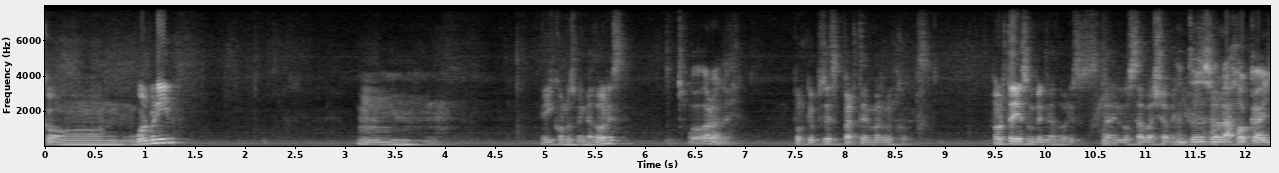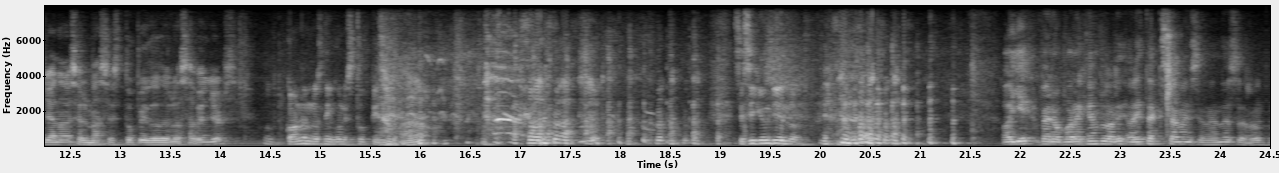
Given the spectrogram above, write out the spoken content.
Con Wolverine. mm, y con los Vengadores. Órale. Porque pues es parte de Marvel Comics. Ahorita ya son Vengadores, está en los Savage Avengers. Entonces ahora Hawkeye ya no es el más estúpido de los Avengers. Conan no es ningún estúpido. Ah, Se sigue hundiendo. Oye, pero por ejemplo, ahori- ahorita que está mencionando ese rol,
